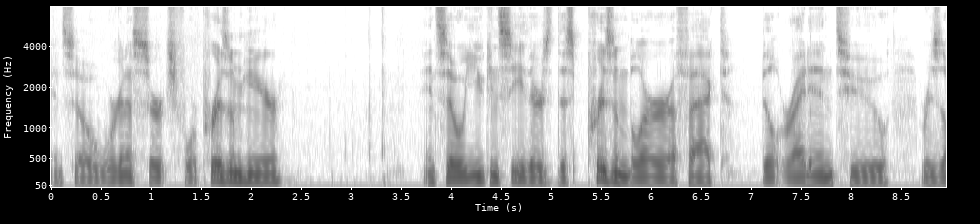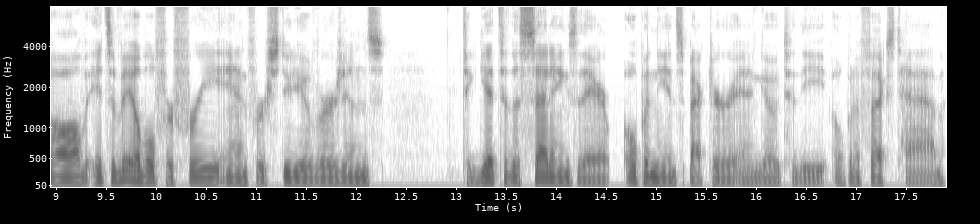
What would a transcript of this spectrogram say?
And so we're going to search for prism here and so you can see there's this prism blur effect built right into Resolve. It's available for free and for studio versions. To get to the settings there, open the inspector and go to the OpenFX tab.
